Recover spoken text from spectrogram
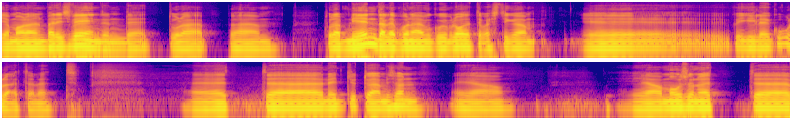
ja ma olen päris veendunud, et tuleb, ähm, tuleb nii endale põnev kui loodetavasti ka kõigile kuulajatele, et, et äh, neid jutuajamisi on ja, ja ma usun, et äh,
